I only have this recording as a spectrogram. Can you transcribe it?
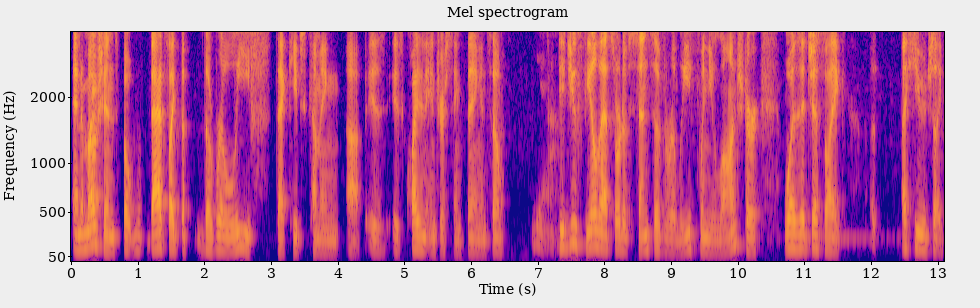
and emotions, but that's like the the relief that keeps coming up is is quite an interesting thing. And so yeah. Did you feel that sort of sense of relief when you launched or was it just like a, a huge like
